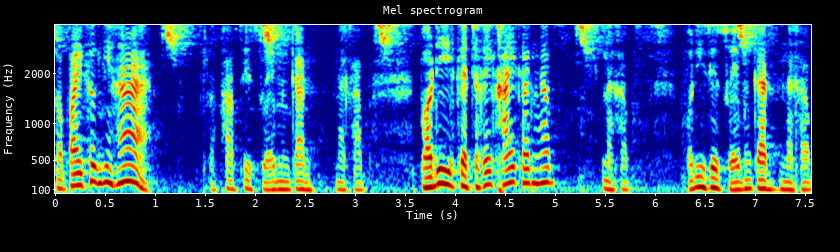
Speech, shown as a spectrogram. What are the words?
ต่อไปเครื่องที่ 5 สภาพสวยๆเหมือนกันนะครับบอดี้ก็จะคล้ายๆกันครับนะครับบอดี้สวยๆเหมือนกันนะครับ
